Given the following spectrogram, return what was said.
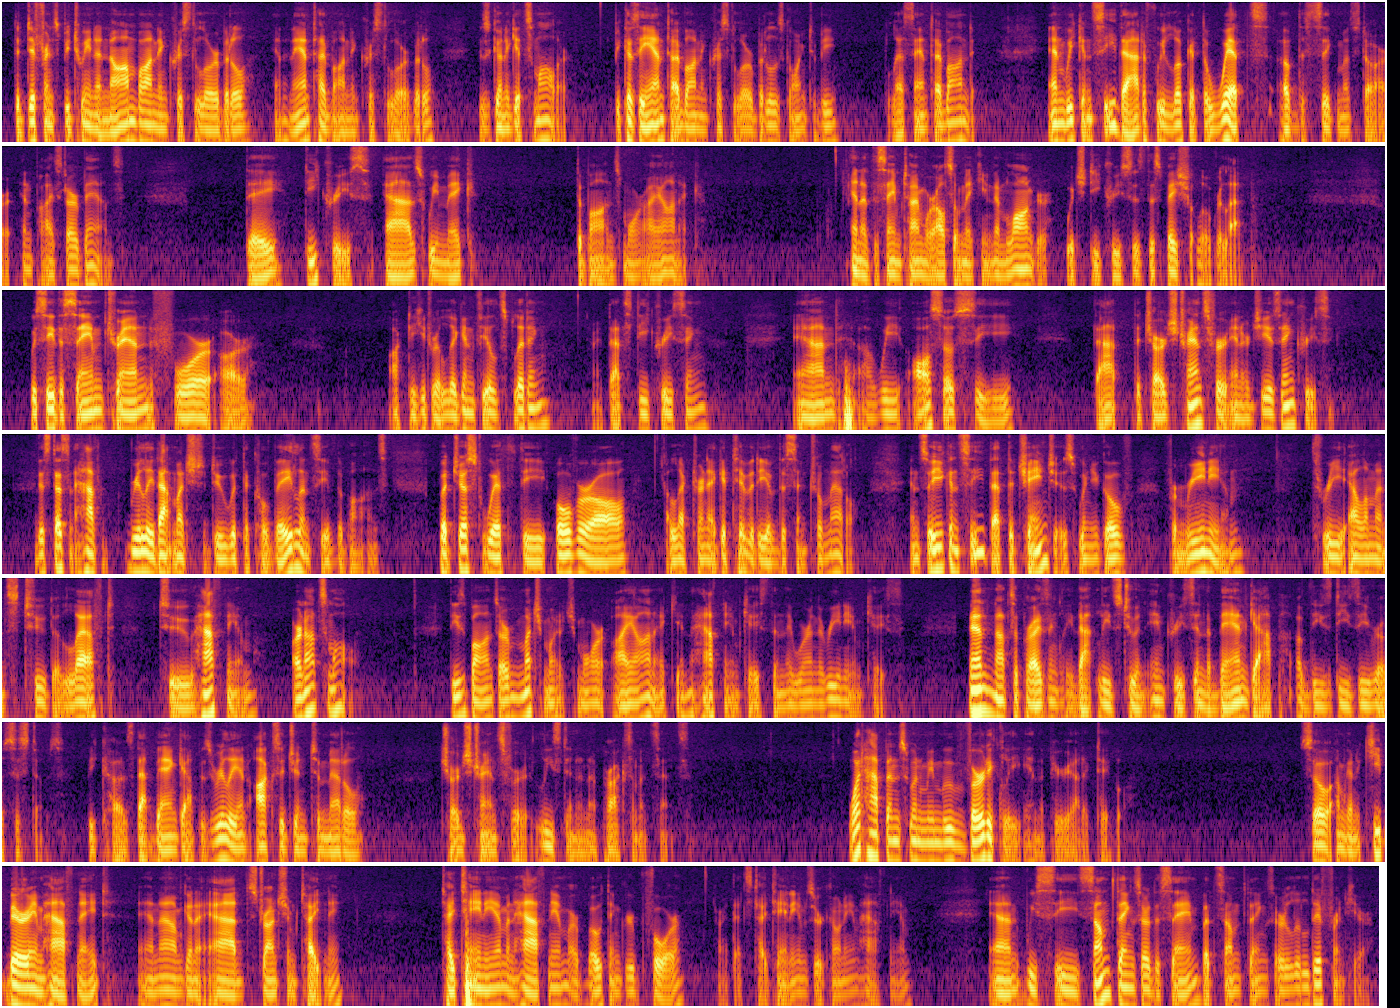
the difference between a non-bonding crystal orbital and an antibonding crystal orbital is going to get smaller because the antibonding crystal orbital is going to be less antibonding. And we can see that if we look at the widths of the sigma star and pi star bands. They decrease as we make the bonds more ionic. And at the same time, we're also making them longer, which decreases the spatial overlap. We see the same trend for our octahedral ligand field splitting. Right, that's decreasing. And uh, we also see that the charge transfer energy is increasing. This doesn't have really that much to do with the covalency of the bonds, but just with the overall electronegativity of the central metal. And so you can see that the changes when you go from rhenium, three elements to the left, to hafnium are not small. These bonds are much, much more ionic in the hafnium case than they were in the rhenium case. And not surprisingly, that leads to an increase in the band gap of these D0 systems because that band gap is really an oxygen to metal charge transfer, at least in an approximate sense. What happens when we move vertically in the periodic table? So I'm going to keep barium hafnate, and now I'm going to add strontium titanate. Titanium and hafnium are both in group 4. Right, that's titanium, zirconium, hafnium. And we see some things are the same, but some things are a little different here.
